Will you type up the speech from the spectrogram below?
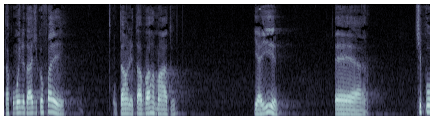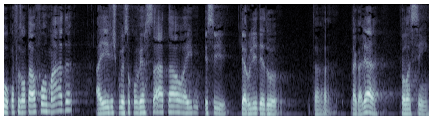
da comunidade que eu falei. Então, ele estava armado. E aí, é, tipo, a confusão estava formada, aí a gente começou a conversar tal, aí esse, que era o líder do, da, da galera, falou assim,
